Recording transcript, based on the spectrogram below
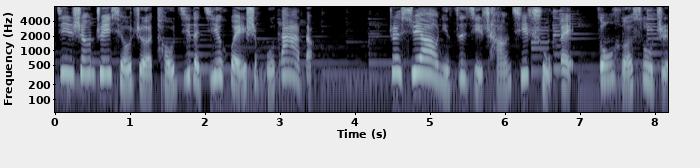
晋升追求者投机的机会是不大的。这需要你自己长期储备。综合素质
